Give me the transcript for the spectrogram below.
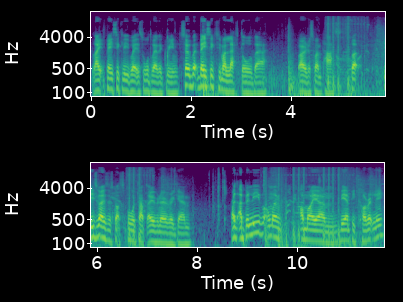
like basically where it's all the way the green. So basically my left door there, I just went past. But these guys just got spawn trapped over and over again. I, I believe on my on my um, VMP currently,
